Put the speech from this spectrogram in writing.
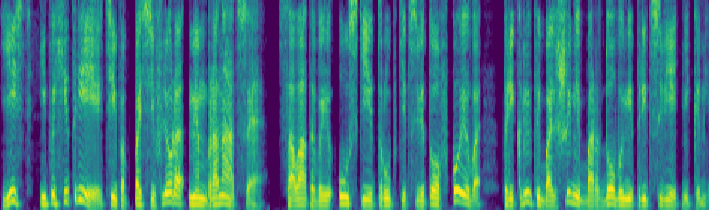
Есть и похитрее, типа пассифлера мембранация, салатовые узкие трубки цветов коева прикрыты большими бордовыми прицветниками.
